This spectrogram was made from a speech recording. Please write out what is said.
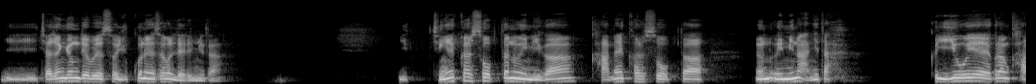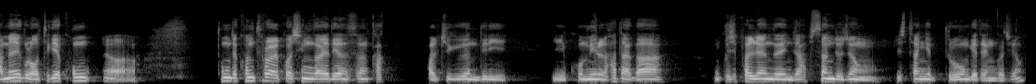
이 재정경제부에서 유권 해석을 내립니다. 이 증액할 수 없다는 의미가 감액할 수 없다는 의미는 아니다. 그 이후에 그럼 감액을 어떻게 콩, 어, 통제 컨트롤할 것인가에 대해서는 각 발주기관들이 이 고민을 하다가 98년도에 이제 합산 조정 비슷한 게 들어온 게 된 거죠.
